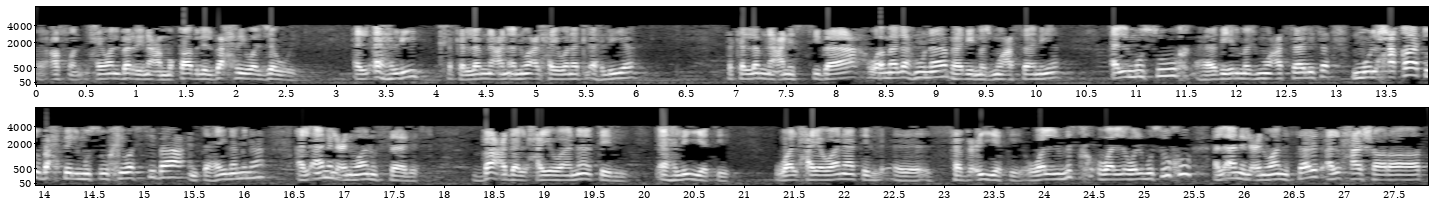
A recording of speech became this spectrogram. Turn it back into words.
عفوا الحيوان البري نعم مقابل البحري والجوي الأهلي تكلمنا عن أنواع الحيوانات الأهلية تكلمنا عن السباع وما له ناب هذه المجموعة الثانية. المسوخ هذه المجموعة الثالثة ملحقات بحث المسوخ والسباع انتهينا منها. الآن العنوان الثالث. بعد الحيوانات الأهلية والحيوانات السبعية والمسخ والمسوخ الآن العنوان الثالث الحشرات.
